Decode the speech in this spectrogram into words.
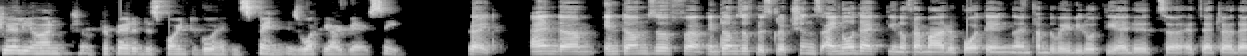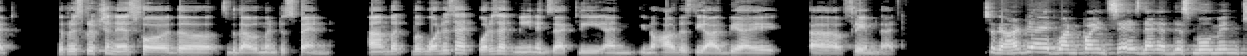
clearly aren't prepared at this point to go ahead and spend, is what the RBI is saying. Right. And um, in terms of uh, in terms of prescriptions, I know that you know from our reporting and from the way we wrote the edits, uh, etc., that the prescription is for the for the government to spend. Um, but but what does that what does that mean exactly? And you know how does the RBI uh, frame that? So the RBI at one point says that at this moment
